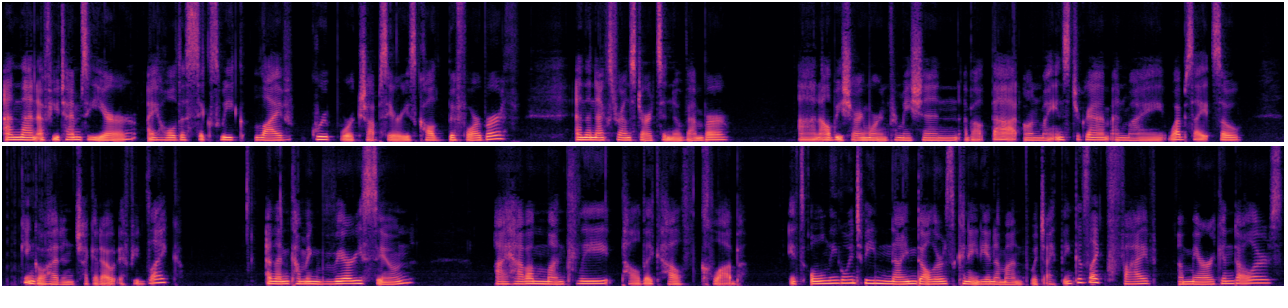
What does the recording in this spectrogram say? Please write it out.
And then a few times a year, I hold a six week live group workshop series called Before Birth. And the next round starts in November. And I'll be sharing more information about that on my Instagram and my website. So you can go ahead and check it out if you'd like. And then coming very soon, I have a monthly pelvic health club. It's only going to be $9 Canadian a month, which I think is like five American dollars.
